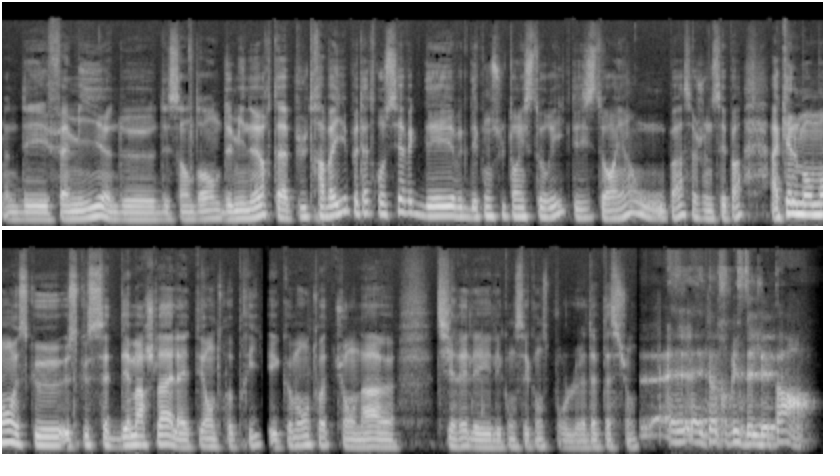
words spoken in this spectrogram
des familles de descendants de mineurs. Tu as pu travailler peut-être aussi avec des, avec des consultants historiques, des historiens ou pas, ça je ne sais pas. À quel moment est-ce que, est que cette démarche-là, a été entreprise? Et comment toi tu en as euh, tiré les, les conséquences pour l'adaptation? Elle a été entreprise dès le départ,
